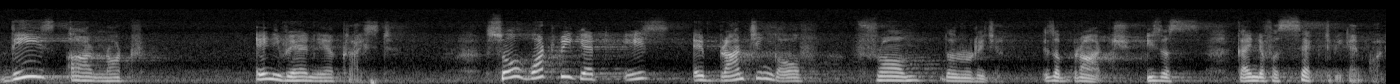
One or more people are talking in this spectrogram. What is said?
These are not anywhere near Christ. So, what we get is a branching off from the religion, is a branch, is a kind of a sect, we can call it.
